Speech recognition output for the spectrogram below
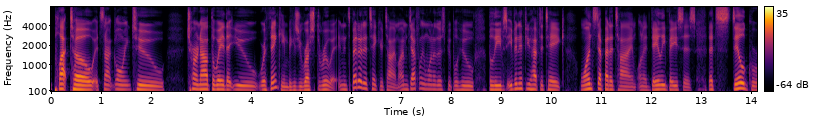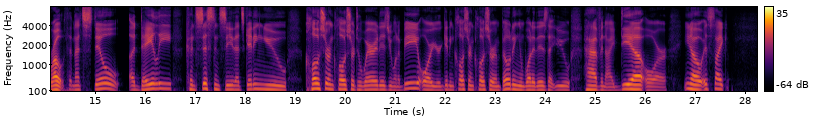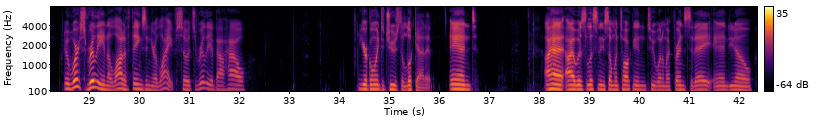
plateau. It's not going to turn out the way that you were thinking because you rushed through it. And it's better to take your time. I'm definitely one of those people who believes even if you have to take one step at a time on a daily basis, that's still growth and that's still a daily consistency that's getting you closer and closer to where it is you want to be or you're getting closer and closer in building and what it is that you have an idea or you know, it's like it works really in a lot of things in your life. So it's really about how you're going to choose to look at it. And I had I was listening to someone talking to one of my friends today and you know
